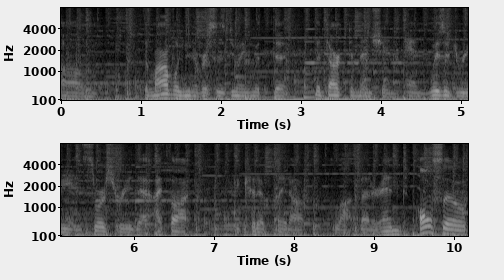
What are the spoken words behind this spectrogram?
um, the Marvel universe is doing with the the dark dimension and wizardry and sorcery that I thought it could have played out a lot better. And also,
